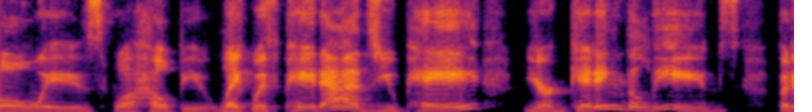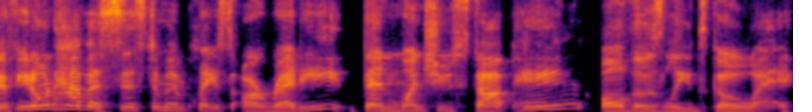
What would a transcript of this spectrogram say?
always will help you. Like with paid ads, you pay, you're getting the leads, but if you don't have a system in place already, then once you stop paying, all those leads go away.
